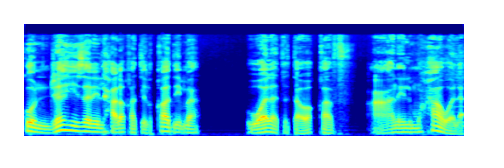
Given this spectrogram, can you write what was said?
كن جاهزة للحلقة القادمة ولا تتوقف عن المحاولة.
